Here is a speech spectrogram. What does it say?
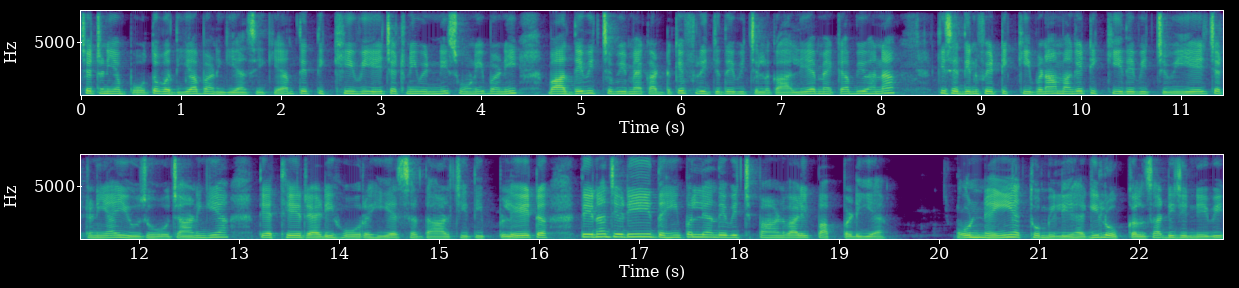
ਚਟਣੀਆਂ ਬਹੁਤ ਵਧੀਆ ਬਣ ਗਈਆਂ ਸੀਗੀਆਂ ਤੇ ਤਿੱਖੀ ਵੀ ਇਹ ਚਟਣੀ ਇੰਨੀ ਸੋਹਣੀ ਬਣੀ। ਬਾਅਦ ਦੇ ਵਿੱਚ ਵੀ ਮੈਂ ਕੱਢ ਕੇ ਫ੍ਰਿਜ ਦੇ ਵਿੱਚ ਲਗਾ ਲਈ ਹੈ। ਮੈਂ ਕਿਹਾ ਵੀ ਹਨਾ, ਕਿਸੇ ਦਿਨ ਫਿਰ ਟਿੱਕੀ ਬਣਾਵਾਂਗੇ। ਟਿੱਕੀ ਦੇ ਵਿੱਚ ਵੀ ਇਹ ਚਟਣੀਆਂ ਯੂਜ਼ ਹੋ ਜਾਣਗੀਆਂ ਤੇ ਇੱਥੇ ਰੈਡੀ ਹੋ ਰਹੀ ਹੈ ਸਰਦਾਰ ਜੀ ਦੀ ਪਲੇਟ ਤੇ ਨਾ ਜਿਹੜੀ ਦਹੀਂ ਭੱਲਿਆਂ ਦੇ ਵਿੱਚ ਪਾਉਣ ਵਾਲੀ ਪਾਪੜੀ ਹੈ। ਉਹ ਨਹੀਂ ਇੱਥੋਂ ਮਿਲੀ ਹੈਗੀ ਲੋਕਲ ਸਾਡੀ ਜਿੰਨੀ ਵੀ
